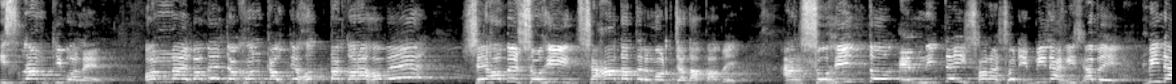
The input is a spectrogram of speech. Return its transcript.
ইসলাম কি বলে? অন্যায়ভাবে যখন কাউকে হত্যা করা হবে সে হবে শহীদ, শাহাদাতের মর্যাদা পাবে। আর শহীদ তো এমনিতেই সরাসরি বিনা হিসাবে, বিনা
